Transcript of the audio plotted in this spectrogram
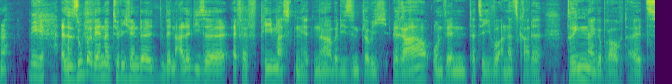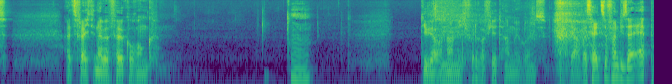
nee. Also super wäre natürlich, wenn wir, wenn alle diese FFP-Masken hätten, ne? aber die sind, glaube ich, rar und werden tatsächlich woanders gerade dringender gebraucht als, als vielleicht in der Bevölkerung. Die wir auch noch nicht fotografiert haben übrigens. Ja, was hältst du von dieser App?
